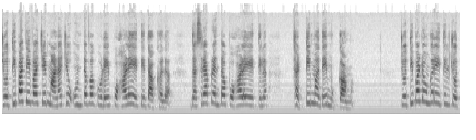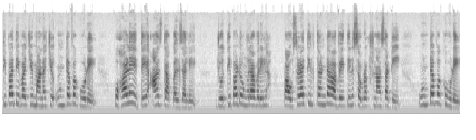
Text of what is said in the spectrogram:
ज्योतिबा देवाचे मानाचे उंट व घोडे पोहाळे येथे दाखल. दसऱ्यापर्यंत पोहाळे येथील थट्टीमध्ये मुक्काम. ज्योतिबा डोंगर येथील ज्योतिबा देवाचे मानाचे उंट व घोडे पोहाळे येथे आज दाखल झाले. ज्योतिबा डोंगरावरील पावसाळ्यातील थंड हवेतील संरक्षणासाठी उंट व घोडे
